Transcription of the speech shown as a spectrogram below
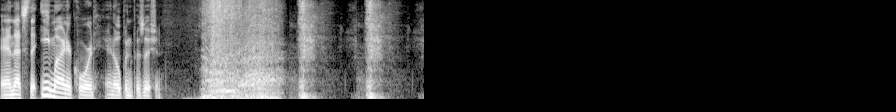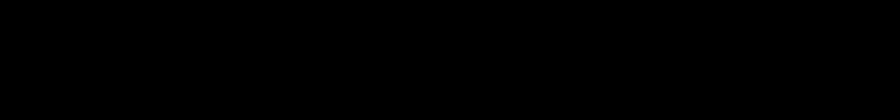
and that's the E minor chord in open position.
